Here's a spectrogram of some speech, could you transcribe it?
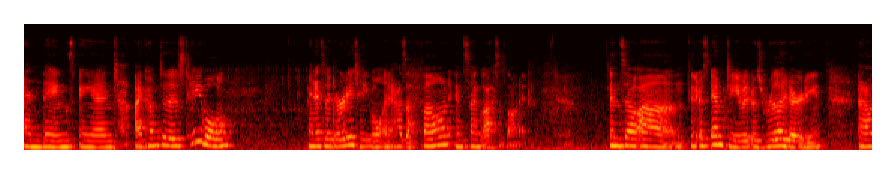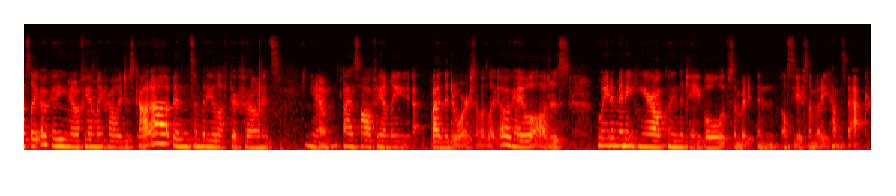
and things. And I come to this table and it's a dirty table and it has a phone and sunglasses on it. And so, um, and it was empty, but it was really dirty. And I was like, okay, you know, a family probably just got up and somebody left their phone. It's, you know, I saw a family by the door. So I was like, okay, well, I'll just wait a minute here. I'll clean the table if somebody, and I'll see if somebody comes back.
